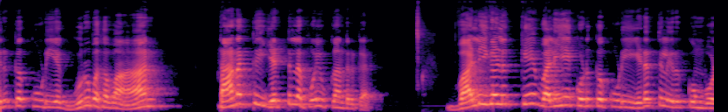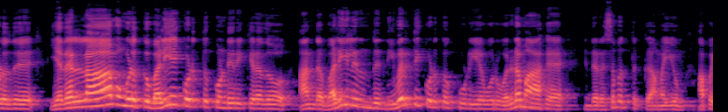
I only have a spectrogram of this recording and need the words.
இருக்கக்கூடிய குரு பகவான் தனக்கு எட்டில் போய் உட்கார்ந்துருக்கார். வழிகளுக்கே வழியை கொடுக்கக்கூடிய இடத்தில் இருக்கும் பொழுது எதெல்லாம் உங்களுக்கு வழியை கொடுத்து கொண்டிருக்கிறதோ அந்த வழியிலிருந்து நிவர்த்தி கொடுக்கக்கூடிய ஒரு வருடமாக இந்த ரிசபத்துக்கு அமையும். அப்போ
